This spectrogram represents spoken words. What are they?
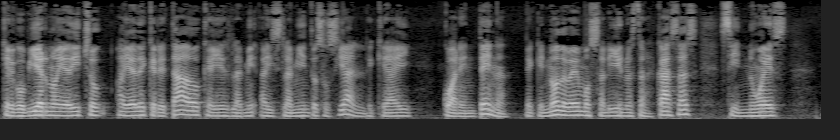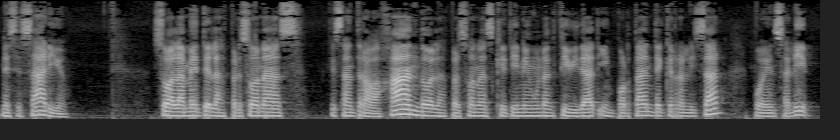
que el gobierno haya dicho, haya decretado que hay aislamiento social, de que hay cuarentena, de que no debemos salir de nuestras casas si no es necesario solamente las personas que están trabajando, las personas que tienen una actividad importante que realizar, pueden salir.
